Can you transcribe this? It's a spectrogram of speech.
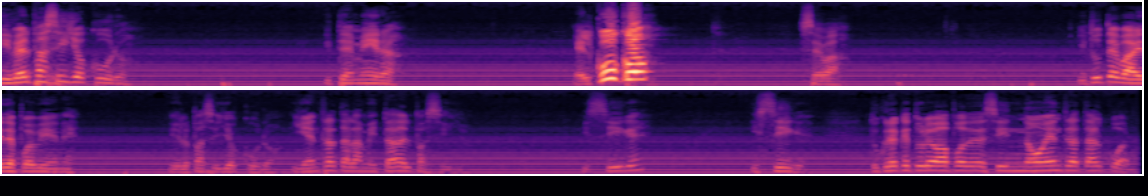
Y ve el pasillo oscuro. Y te mira. El cuco se va. Y tú te vas y después viene. Y el pasillo oscuro. Y entra hasta la mitad del pasillo. Y sigue y sigue. ¿Tú crees que tú le vas a poder decir, no entra a tal cuarto?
